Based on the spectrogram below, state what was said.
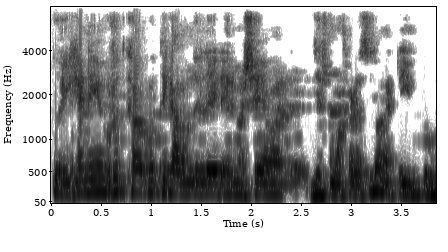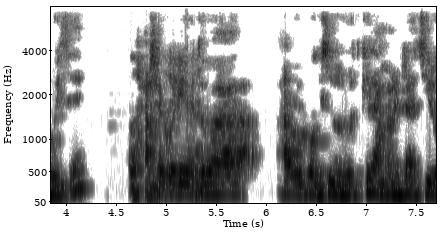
তো এখানে ওষুধ খাওয়ার পর থেকে আলহামদুলিল্লাহ দেড় মাসে আমার যে সমস্যাটা ছিল অনেকটা ইমপ্রুভ হয়েছে আশা করি হয়তো বা আর অল্প কিছু ওষুধ খেলে আমার এটা চির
